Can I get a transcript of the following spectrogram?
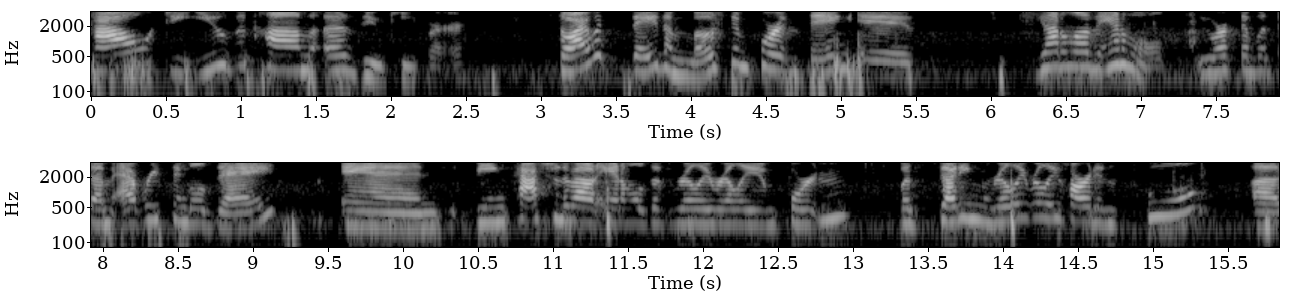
How do you become a zookeeper? So I would say the most important thing is you gotta love animals. We work with them every single day, and being passionate about animals is really, really important. But studying really, really hard in school. Uh,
